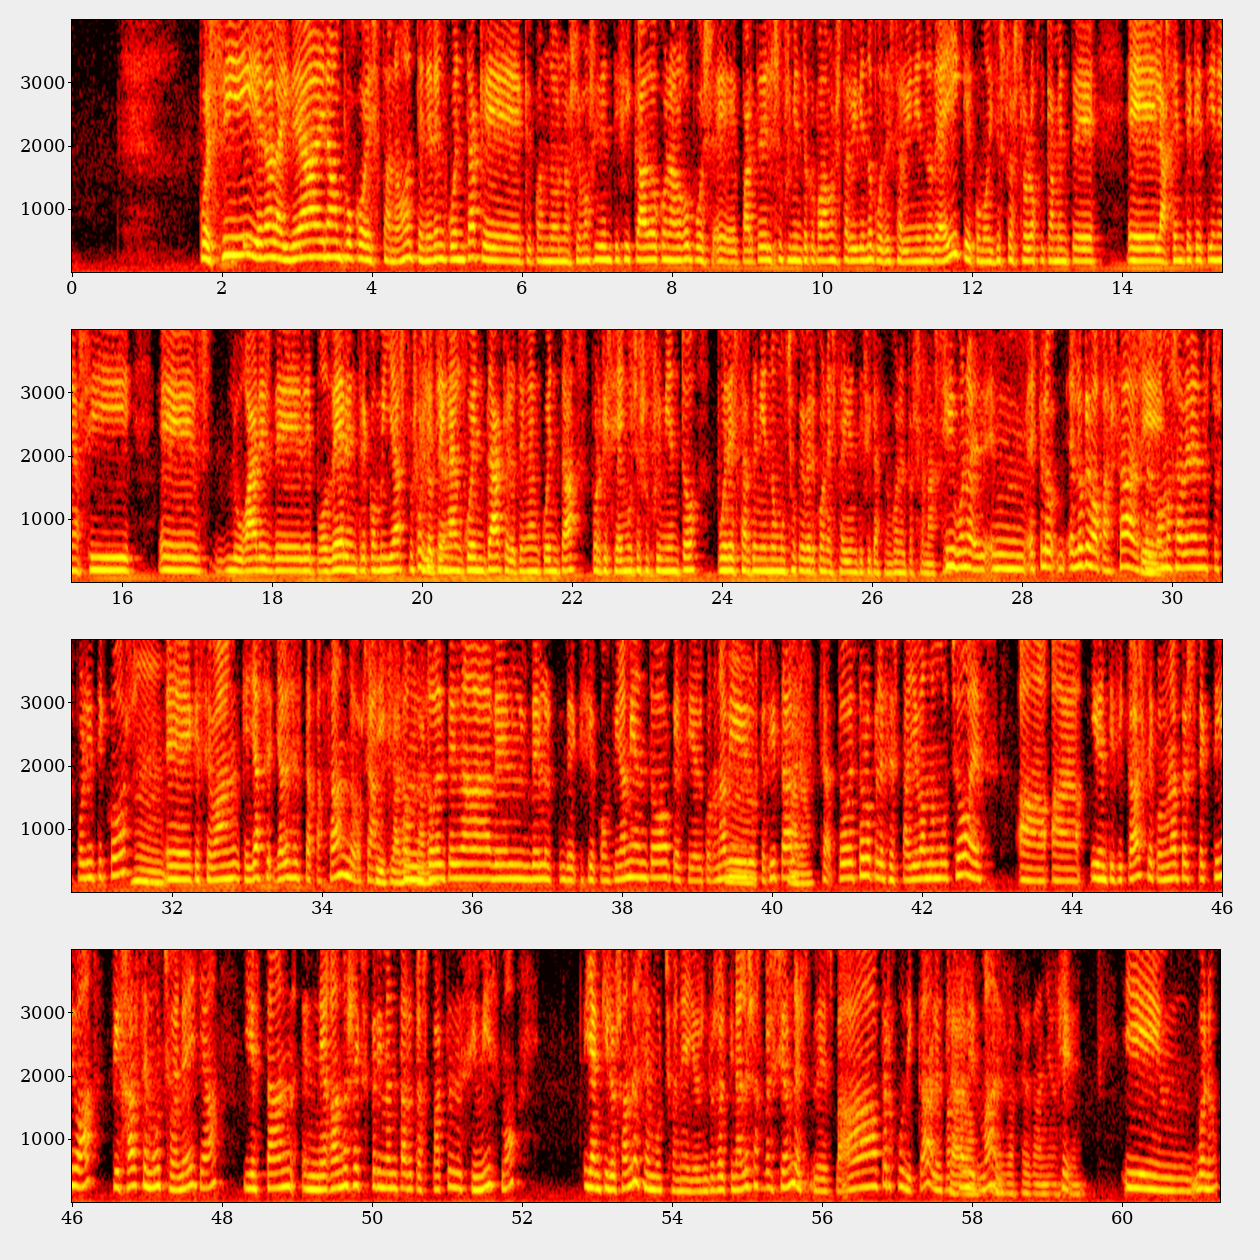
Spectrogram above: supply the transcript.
Pues sí, era la idea era un poco esta, ¿no? Tener en cuenta que, cuando nos hemos identificado con algo, pues eh, parte del sufrimiento que podamos estar viviendo puede estar viniendo de ahí, que como dices tú astrológicamente, eh, la gente que tiene así eh, lugares de, de poder, entre comillas, pues que lo tenga en cuenta, que lo tenga en cuenta, porque si hay mucho sufrimiento puede estar teniendo mucho que ver con esta identificación con el personaje. Sí, bueno, em, es que lo, es lo que va a pasar. O sea, Sí. lo vamos a ver en nuestros políticos Mm. eh, que se van, que ya se, ya les está pasando. O sea, Sí, claro, con claro. todo el tema del, del- de que si el confinamiento, que si el coronavirus, Mm, que si tal. claro. O sea, todo esto lo que les está llevando mucho es a, a identificarse con una perspectiva, fijarse mucho en ella y están negándose a experimentar otras partes de sí mismo y anquilosándose mucho en ellos. Entonces, al final, esa versión les, les va a perjudicar, les va a salir mal. Les va a hacer daño, Sí. sí. Y mm, bueno,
